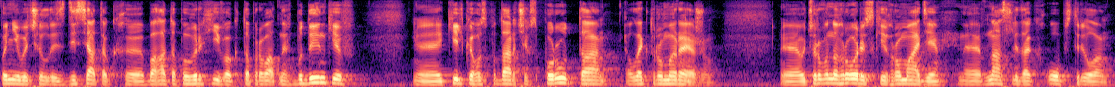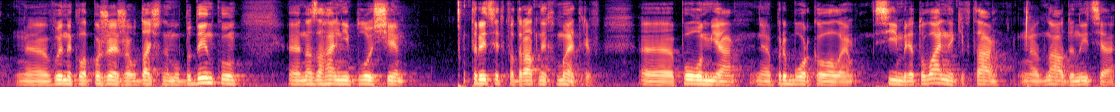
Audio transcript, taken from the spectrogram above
понівечили з десяток багатоповерхівок та приватних будинків, кілька господарчих споруд та електромережу. Е, У Червоногрорівській громаді е, внаслідок обстрілу е, виникла пожежа у дачному будинку на загальній площі 30 квадратних метрів. Полум'я приборкували 7 рятувальників та одна одиниця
